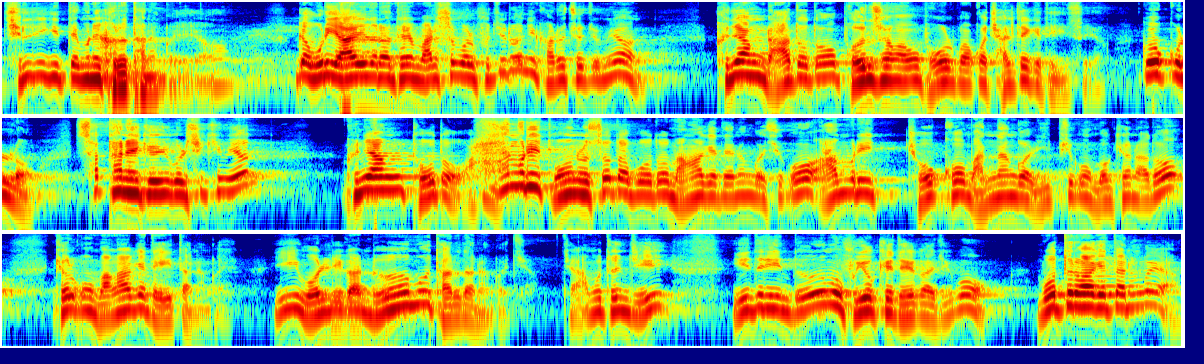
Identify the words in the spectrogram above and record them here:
진리이기 때문에 그렇다는 거예요. 그러니까 우리 아이들한테 말씀을 부지런히 가르쳐 주면 그냥 놔둬도 번성하고 복을 받고 잘 되게 돼 있어요. 거꾸로 사탄의 교육을 시키면 그냥 둬도 아무리 돈을 쏟아부어도 망하게 되는 것이고 아무리 좋고 만난 걸 입히고 먹혀놔도 결국 망하게 돼 있다는 거예요. 이 원리가 너무 다르다는 거죠. 자, 아무튼지 이들이 너무 부욕해 돼가지고 못 들어가겠다는 거야.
